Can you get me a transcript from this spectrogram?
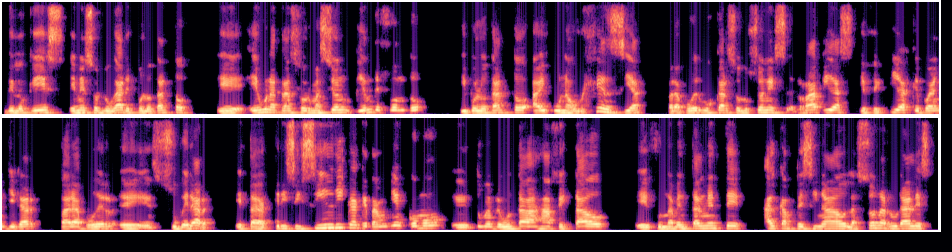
de lo que es en esos lugares. Por lo tanto, eh, es una transformación bien de fondo y por lo tanto hay una urgencia para poder buscar soluciones rápidas y efectivas que puedan llegar para poder eh, superar esta crisis hídrica que también, como eh, tú me preguntabas, ha afectado eh, fundamentalmente al campesinado, las zonas rurales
